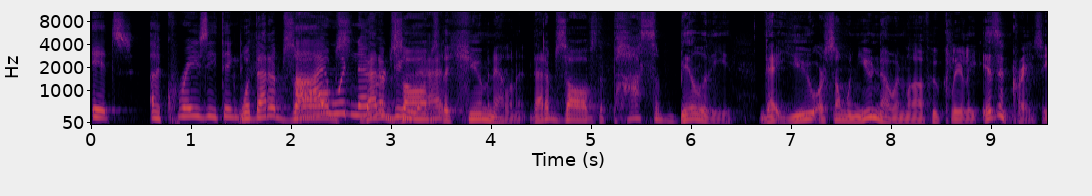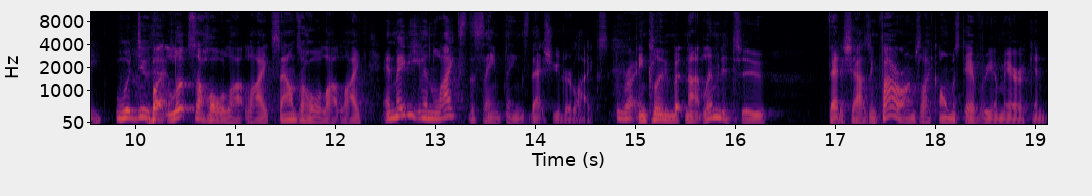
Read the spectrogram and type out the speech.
it's a crazy thing. Well, that absolves would that never do absolves that. the human element. That absolves the possibility that you or someone you know and love who clearly isn't crazy Would do but that. looks a whole lot like, sounds a whole lot like, and maybe even likes the same things that shooter likes, Right. including but not limited to fetishizing firearms like almost every American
